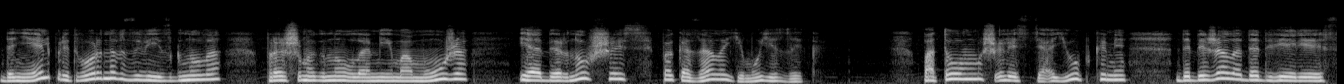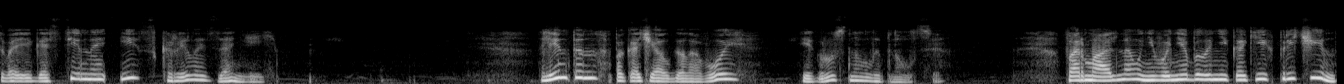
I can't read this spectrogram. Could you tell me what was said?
Даниэль притворно взвизгнула, прошмыгнула мимо мужа и, обернувшись, показала ему язык. Потом, шелестя юбками, добежала до двери своей гостиной и скрылась за ней. Линтон покачал головой и грустно улыбнулся. Формально у него не было никаких причин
